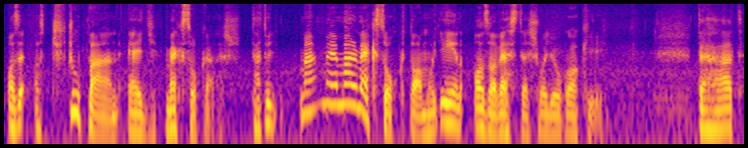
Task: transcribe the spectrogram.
az, az csupán egy megszokás. Tehát, hogy már, már megszoktam, hogy én az a vesztes vagyok, aki. Tehát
